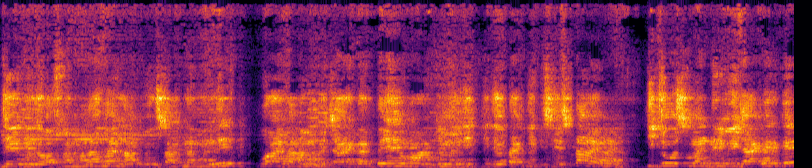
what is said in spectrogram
जय गुरु आश्रम बना हुआ नाम साधना मंदिर। वहाँ का हम प्रचार करते हैं। वहाँ के मंदिर की देवता की विशेषता है कि जो उस मंदिर में जाकर के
